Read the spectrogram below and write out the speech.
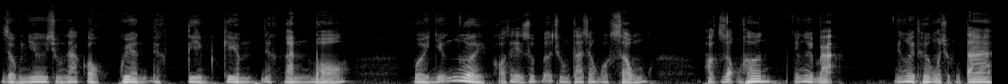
Giống như chúng ta có quyền được tìm kiếm, được gắn bó với những người có thể giúp đỡ chúng ta trong cuộc sống hoặc rộng hơn những người bạn, những người thương của chúng ta,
